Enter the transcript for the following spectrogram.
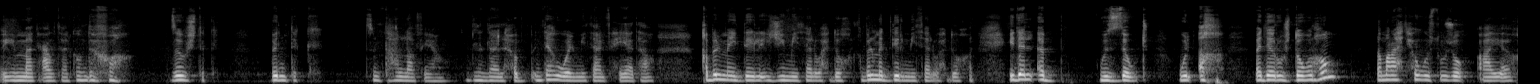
يماك عاودتها لكم دفوا زوجتك. بنتك لازم تهلا فيها لازم لها الحب. انت هو المثال في حياتها. قبل ما يدير يجي مثال واحد آخر قبل ما تدير مثال واحد آخر. إذا الأب والزوج والأخ ما داروش دورهم لما راح تحوس توجو ايغ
